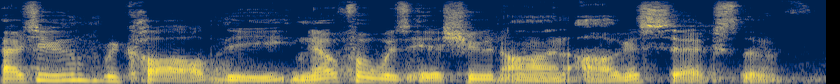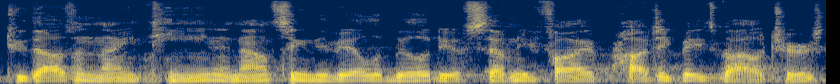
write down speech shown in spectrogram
As you recall, the NOFA was issued on August 6th of 2019, announcing the availability of 75 project-based vouchers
